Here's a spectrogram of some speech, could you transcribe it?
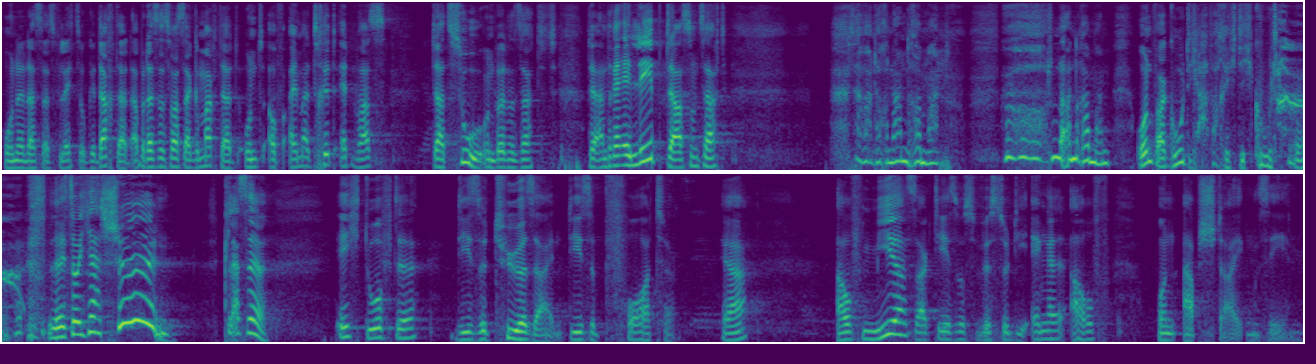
ohne dass er es vielleicht so gedacht hat, aber das ist, was er gemacht hat. Und auf einmal tritt etwas dazu. Und dann sagt der andere, erlebt das und sagt, da war noch ein anderer Mann oh, ein anderer Mann. Und war gut? Ja, war richtig gut. ich so, ja, schön, klasse. Ich durfte diese Tür sein, diese Pforte. Ja? Auf mir, sagt Jesus, wirst du die Engel auf und absteigen sehen.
